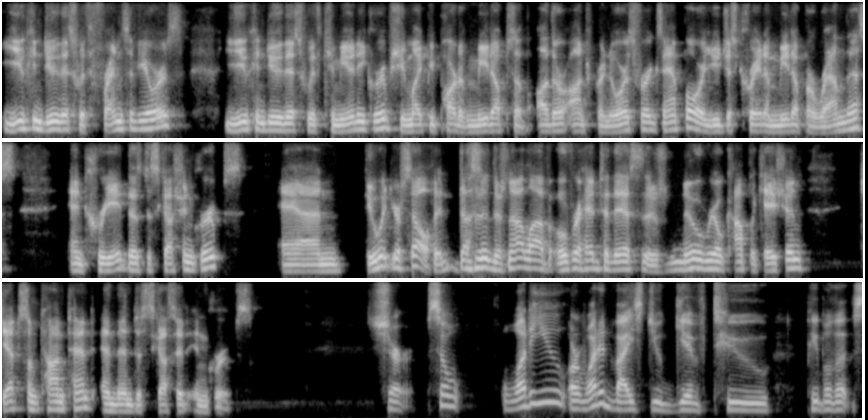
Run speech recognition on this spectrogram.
You can do this with friends of yours. You can do this with community groups. You might be part of meetups of other entrepreneurs, for example, or you just create a meetup around this and create those discussion groups and do it yourself. It doesn't, there's not a lot of overhead to this. There's no real complication. Get some content and then discuss it in groups. Sure. So, what do you or what advice do you give to people that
